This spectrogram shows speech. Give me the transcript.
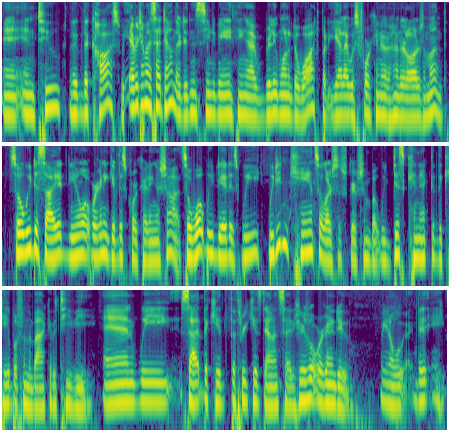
and, and two, the, the cost. Every time I sat down there, didn't seem to be anything I really wanted to watch, but yet I was forking out $100 a month. So we decided, you know what, we're going to give this cord cutting a shot. So what we did is we, we didn't cancel our subscription, but we disconnected the cable from the back of the TV. And we sat the kids, the three kids down and said, here's what we're going to do you know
